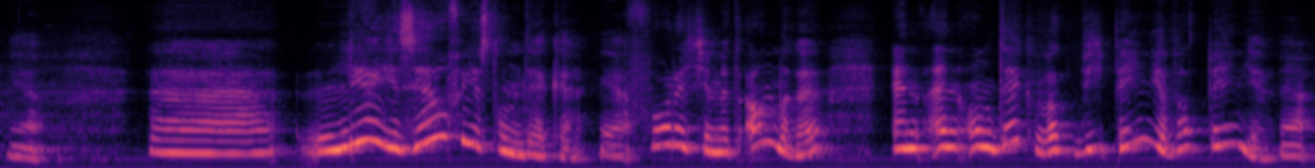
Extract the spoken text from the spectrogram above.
Ja. Eh, leer jezelf eerst ontdekken. Ja. Voordat je met anderen. En, en ontdek, wat, wie ben je? Wat ben je? Ja,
